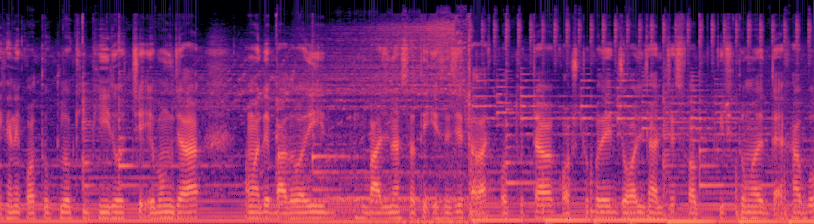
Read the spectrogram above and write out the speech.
এখানে কতগুলো কি ভিড় হচ্ছে এবং যারা আমাদের বারোয়ারি বাজনার সাথে এসেছে, তারা কতটা কষ্ট করে জল ঢালছে সব কিছু তোমাদের দেখাবো।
